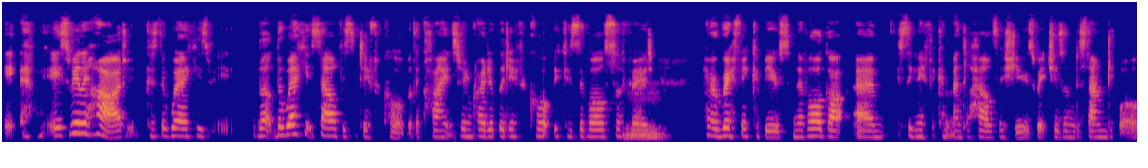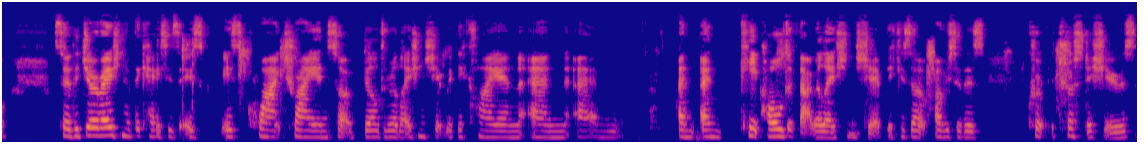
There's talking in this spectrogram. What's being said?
it it's really hard because the work is the, the work itself is difficult, but the clients are incredibly difficult because they've all suffered. Mm horrific abuse and they've all got um, significant mental health issues, which is understandable. So the duration of the case is is, is quite trying sort of build a relationship with your client and um, and and keep hold of that relationship because obviously there's trust issues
